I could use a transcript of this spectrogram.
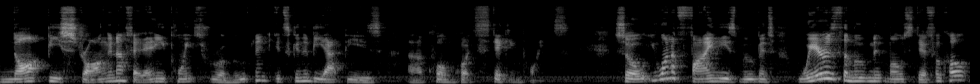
not be strong enough at any point through a movement, it's going to be at these uh, quote unquote sticking points. So you want to find these movements. Where is the movement most difficult?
